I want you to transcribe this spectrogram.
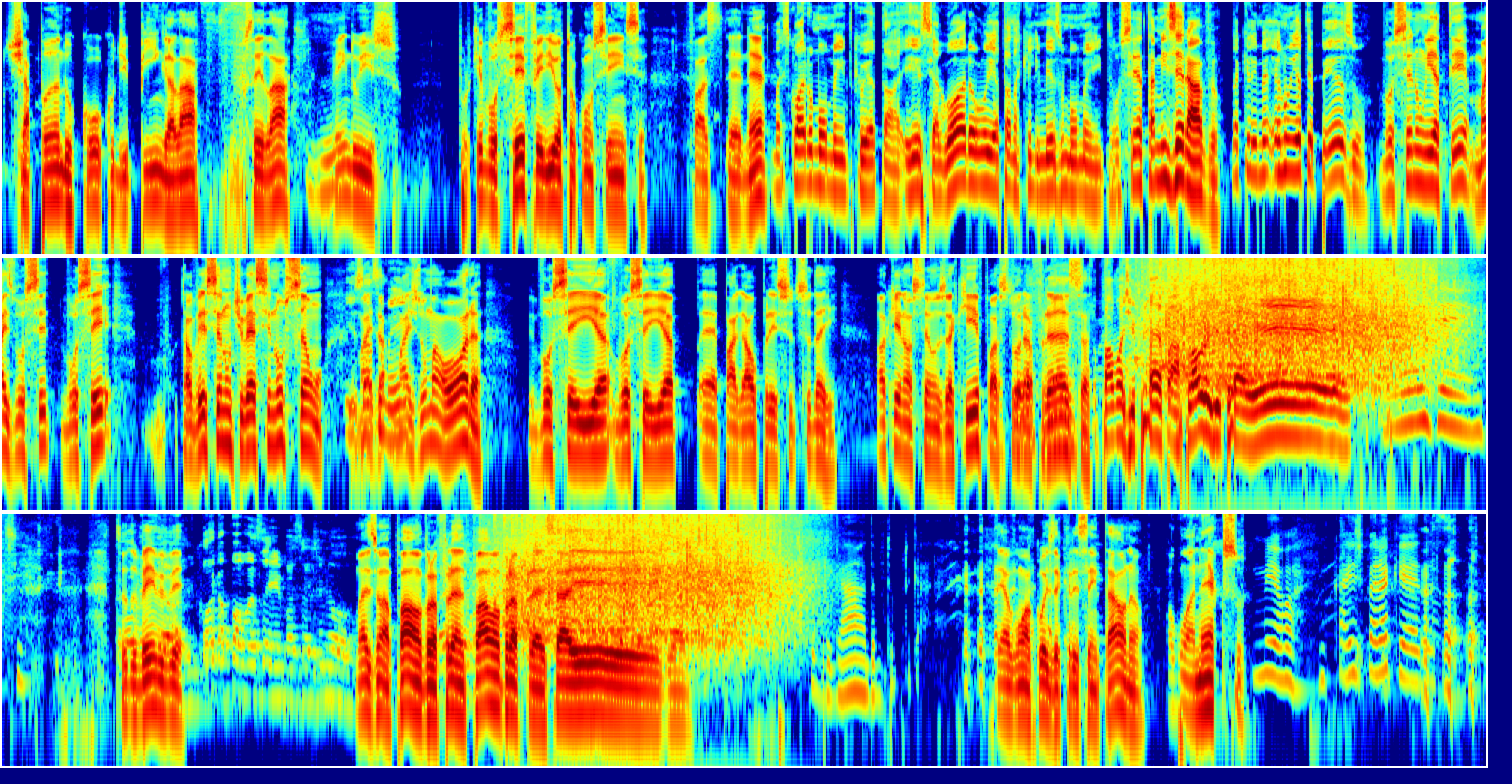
chapando o coco de pinga lá, sei lá, Uhum. vendo isso, porque você feriu a tua consciência, faz, é, né? Mas qual era o momento que eu ia estar? Esse agora ou eu ia estar naquele mesmo momento? Você ia estar miserável. Naquele, me- eu não ia ter peso. Você não ia ter, mas você, você, talvez você não tivesse noção, mas, Exatamente. mais uma hora você ia, você ia é, pagar o preço disso daí. Ok, nós temos aqui, pastora, França. Palmas de pé, aplausos de pé. Aê! Oi, gente. Tudo bem, bebê? Coloca a palma aí, pastor, de novo. Mais uma palma para França, palma para França. Aí, Muito obrigada, muito obrigada. tem alguma coisa a acrescentar ou não? Algum anexo? Meu, caí de paraquedas.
